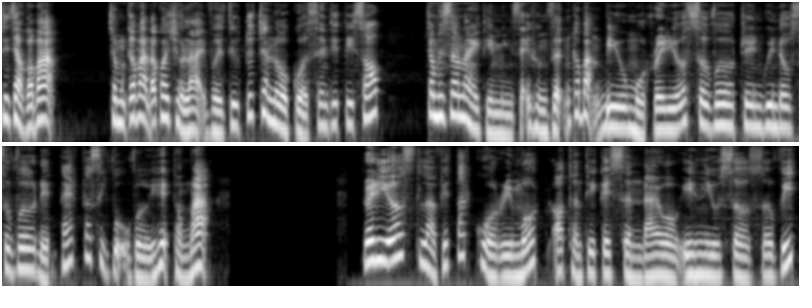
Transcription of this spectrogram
Xin chào các bạn. Chào mừng các bạn đã quay trở lại với YouTube channel của Sentity Shop. Trong video này thì mình sẽ hướng dẫn các bạn build một Radius server trên Windows Server để test các dịch vụ với hệ thống mạng. Radius là viết tắt của Remote Authentication Dial in User Service,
